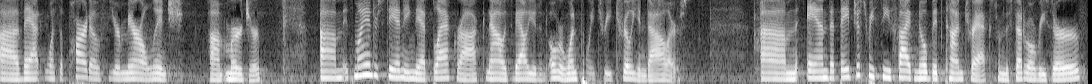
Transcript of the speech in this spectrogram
that was a part of your Merrill Lynch um, merger. Um, It's my understanding that BlackRock now is valued at over $1.3 trillion, um, and that they've just received five no-bid contracts from the Federal Reserve,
